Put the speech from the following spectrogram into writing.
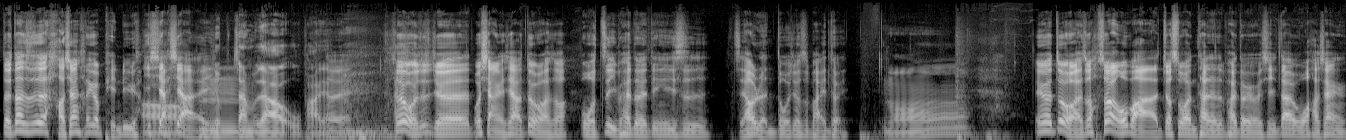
对，但是好像那个频率一下下而已。就占不到五趴这样。对，所以我就觉得，我想一下，对我来说，我自己派对的定义是，只要人多就是派对。哦，因为对我来说，虽然我把 Just One 看成是派对游戏，但我好像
